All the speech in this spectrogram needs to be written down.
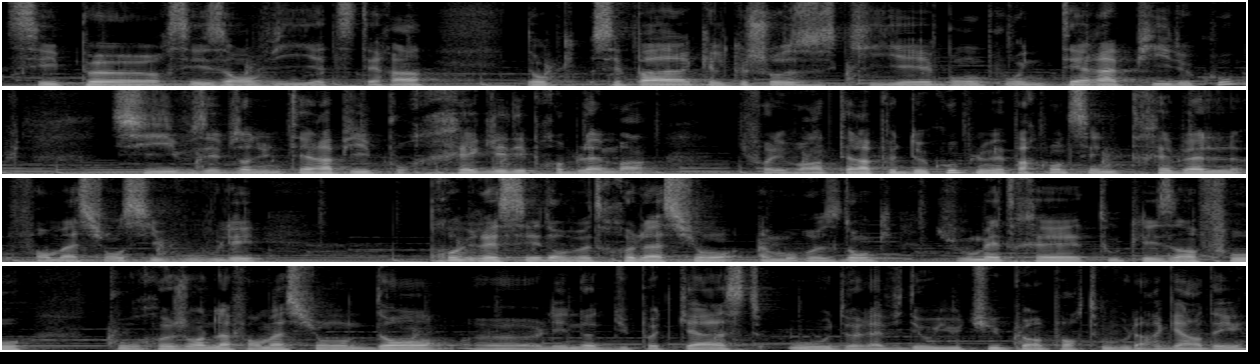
ses peurs, ses envies, etc. Donc c'est pas quelque chose qui est bon pour une thérapie de couple, si vous avez besoin d'une thérapie pour régler des problèmes, ben, il faut aller voir un thérapeute de couple. Mais par contre, c'est une très belle formation si vous voulez progresser dans votre relation amoureuse. Donc, je vous mettrai toutes les infos pour rejoindre la formation dans euh, les notes du podcast ou de la vidéo YouTube, peu importe où vous la regardez.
